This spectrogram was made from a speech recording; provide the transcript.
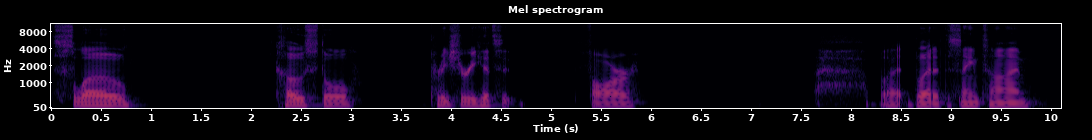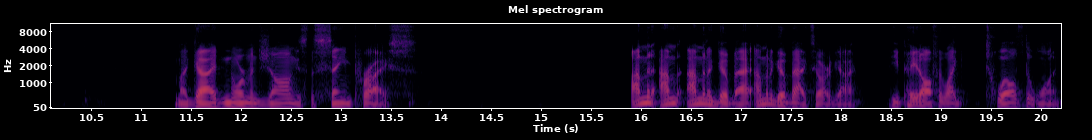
slow, coastal. Pretty sure he hits it far but but at the same time, my guy Norman Xiong is the same price. I'm gonna I'm I'm gonna go back. I'm gonna go back to our guy. He paid off at like twelve to one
